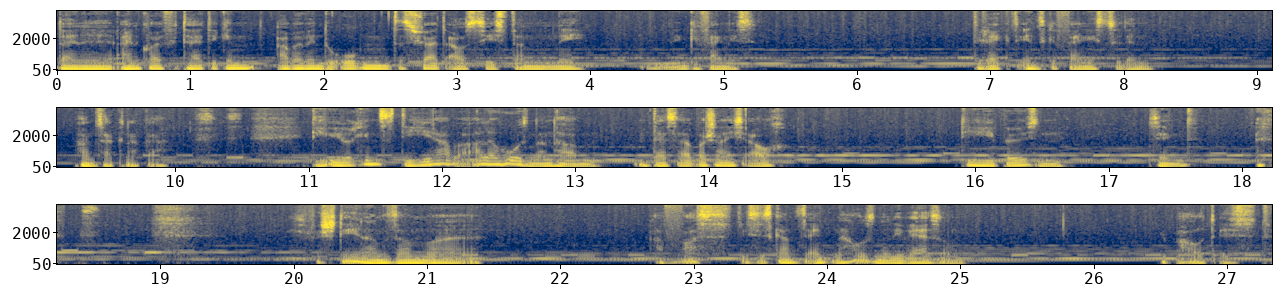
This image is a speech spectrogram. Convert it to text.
deine Einkäufe tätigen, aber wenn du oben das Shirt ausziehst, dann nee, im Gefängnis. Direkt ins Gefängnis zu den Panzerknacker. Die übrigens, die aber alle Hosen anhaben. Und deshalb wahrscheinlich auch die Bösen sind. Ich verstehe langsam, äh, auf was dieses ganze Entenhausen-Universum gebaut ist.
